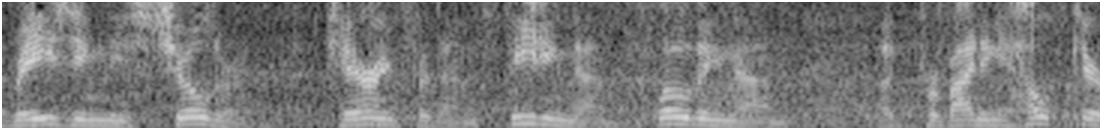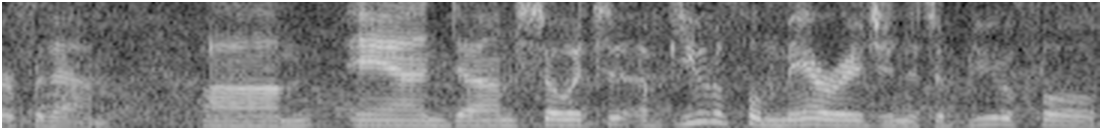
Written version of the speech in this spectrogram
raising these children, caring for them, feeding them, clothing them, uh, providing health care for them. Um, and um, so it's a beautiful marriage and it's a beautiful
